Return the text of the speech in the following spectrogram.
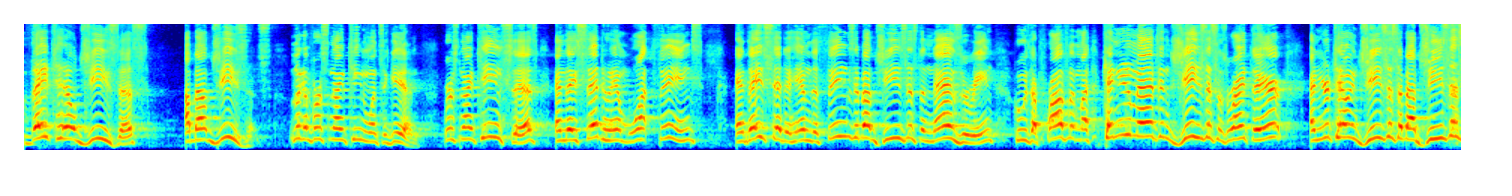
they tell Jesus about Jesus. Look at verse 19 once again. Verse 19 says, And they said to him, What things? And they said to him, The things about Jesus the Nazarene, who is a prophet. Can you imagine Jesus is right there and you're telling Jesus about Jesus?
